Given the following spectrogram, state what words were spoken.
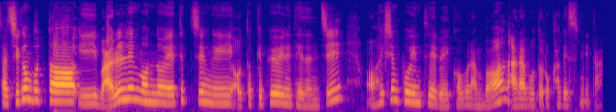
자, 지금부터 이 마릴린 먼로의 특징이 어떻게 표현이 되는지 어, 핵심 포인트의 메이크업을 한번 알아보도록 하겠습니다.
